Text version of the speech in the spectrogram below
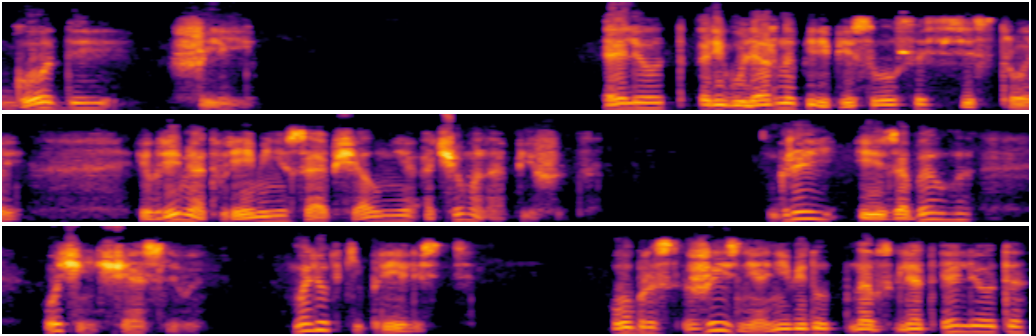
Годы шли. Эллиот регулярно переписывался с сестрой и время от времени сообщал мне, о чем она пишет. Грей и Изабелла очень счастливы. Малютки прелесть. Образ жизни они ведут, на взгляд Эллиота,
